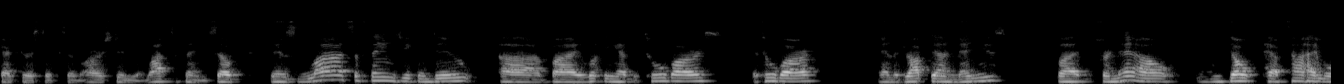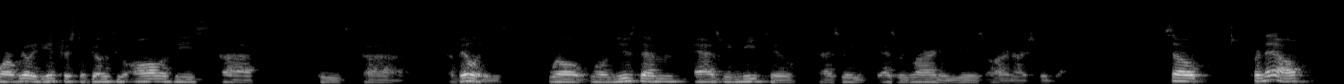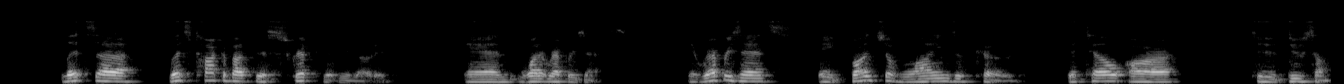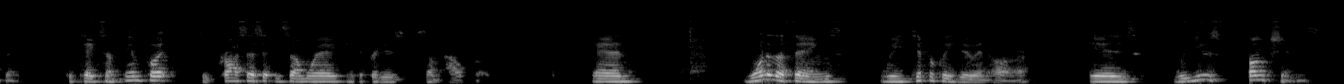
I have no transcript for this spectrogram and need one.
characteristics of RStudio, lots of things. So there's lots of things you can do uh, by looking at the toolbars, the toolbar, and the drop-down menus. But for now, we don't have time or really the interest to go through all of these uh, these uh, abilities. We'll we'll use them as we need to, as we as we learn and use R and RStudio. So for now, let's uh, let's talk about this script that we loaded and what it represents. It represents a bunch of lines of code that tell R to do something, to take some input, to process it in some way, and to produce some output. And one of the things we typically do in R is we use functions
